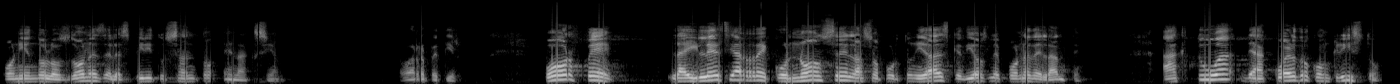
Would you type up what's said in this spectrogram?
poniendo los dones del Espíritu Santo en acción. Lo voy a repetir. Por fe, la iglesia reconoce las oportunidades que Dios le pone delante. Actúa de acuerdo con Cristo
